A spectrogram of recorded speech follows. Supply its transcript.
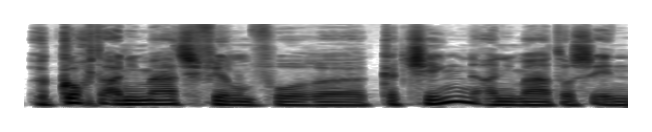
een korte animatiefilm voor uh, Kaching, animators in,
